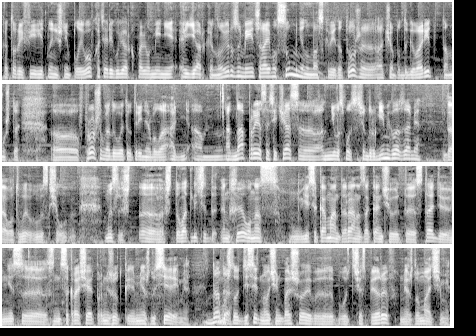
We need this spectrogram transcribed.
который ферит нынешним плей-офф, хотя регулярку провел менее ярко. Ну и, разумеется, Райма Сумнин в Москве, это тоже о чем-то договорит, потому что э, в прошлом году у этого тренера была од, э, одна пресса, сейчас э, на него смотрят совсем другими глазами. Да, вот вы, выскочил мысль, что что в отличие от НХЛ у нас, если команда рано заканчивает э, стадию, не, с, не сокращает промежутки между сериями. Да, потому да. что действительно очень большой э, будет сейчас перерыв между матчами.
